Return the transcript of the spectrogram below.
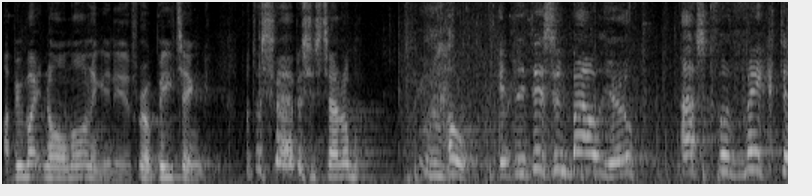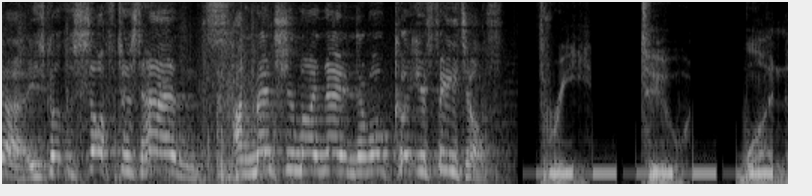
I've been waiting all morning in here for a beating, but the service is terrible. Oh, if they disembowel you, ask for Victor. He's got the softest hands. And mention my name, they won't cut your feet off. Three, two, one.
